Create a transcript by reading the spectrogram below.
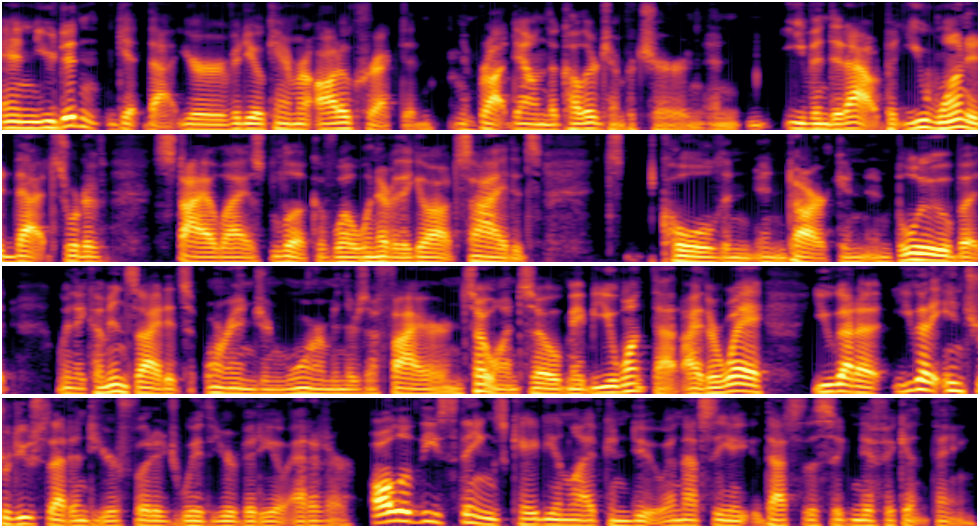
and you didn't get that. Your video camera auto corrected and brought down the color temperature and, and, evened it out. But you wanted that sort of stylized look of well, whenever they go outside, it's it's cold and, and dark and, and blue, but when they come inside, it's orange and warm and there's a fire and so on. So maybe you want that. Either way, you gotta, you gotta introduce that into your footage with your video editor. All of these things Kdenlive can do. And that's the, that's the significant thing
